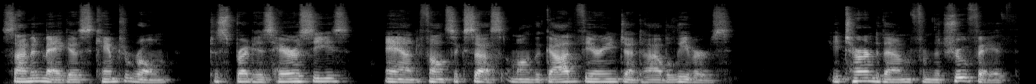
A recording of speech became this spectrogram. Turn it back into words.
Simon Magus came to Rome to spread his heresies and found success among the God fearing Gentile believers. He turned them from the true faith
